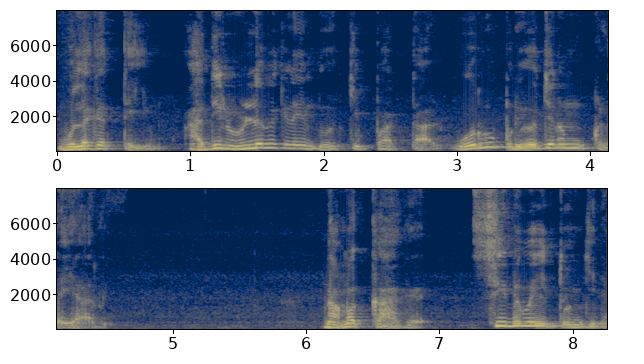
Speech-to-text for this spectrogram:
உலகத்தையும் அதில் உள்ளவைகளை நோக்கி பார்த்தால் ஒரு பிரயோஜனமும் கிடையாது. நமக்காக சிலுவை தொங்கின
